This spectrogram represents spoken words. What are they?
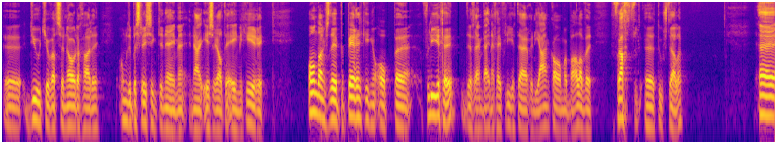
uh, duwtje wat ze nodig hadden om de beslissing te nemen naar Israël te emigreren. Ondanks de beperkingen op uh, vliegen, er zijn bijna geen vliegtuigen die aankomen, behalve vrachttoestellen, uh,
